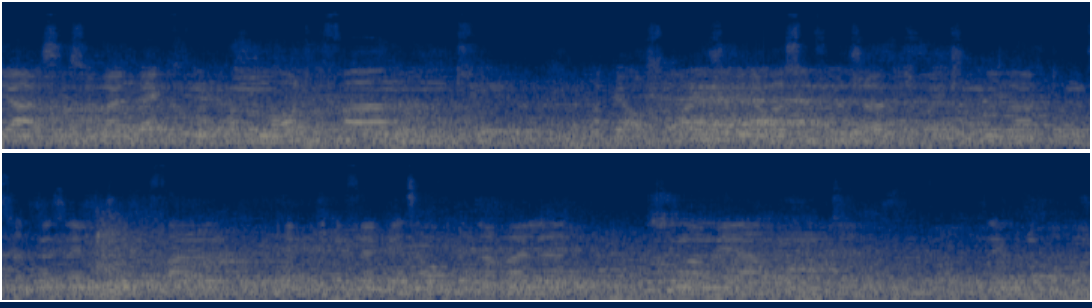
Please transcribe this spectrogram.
Ja, es ist so weit weg. Man kann mit dem Auto fahren und habe ja auch schon mal gespielt, aber es ist habe ich vorhin schon gesagt. Und es hat mir sehr gut gefallen. Ich gefällt mir jetzt auch mittlerweile immer mehr und sehr gute Woche.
